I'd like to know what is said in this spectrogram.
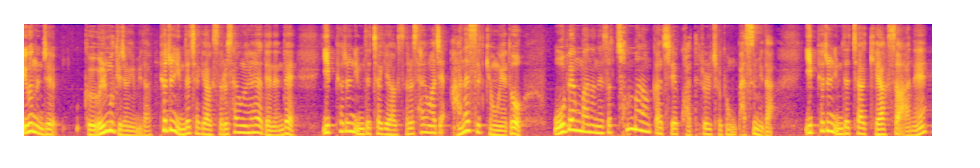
이거는 이제 그 의무 규정입니다. 표준 임대차 계약서를 사용해야 되는데 이 표준 임대차 계약서를 사용하지 않았을 경우에도 500만 원에서 1000만 원까지의 과태료를 적용받습니다. 이 표준 임대차 계약서 안에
